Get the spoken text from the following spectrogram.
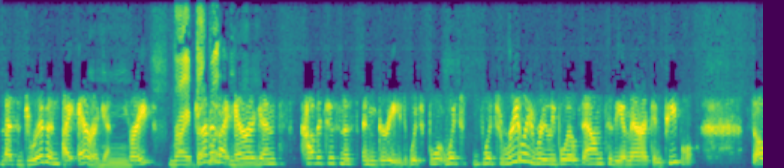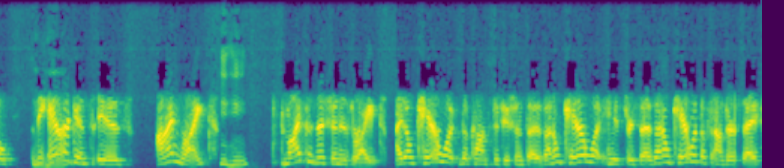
that's driven by arrogance, right? Mm-hmm. Right, but Driven what- by mhm. arrogance, covetousness, and greed, which which which really really boils down to the American people. So the Mm-hmm. arrogance is I'm right. Mm-hmm. My position is right. I don't care what the Constitution says. I don't care what history says. I don't care what the founders say.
